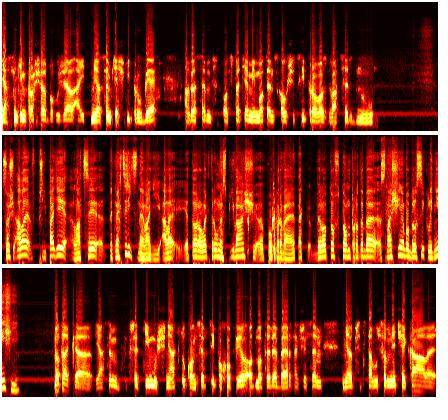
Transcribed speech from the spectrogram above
Já jsem tím prošel, bohužel, a měl jsem těžký průběh a byl jsem v podstatě mimo ten zkoušecí provoz 20 dnů. Což ale v případě Laci, teď nechci říct nevadí, ale je to role, kterou nespíváš eh, poprvé, tak bylo to v tom pro tebe snažší nebo byl jsi klidnější? No tak eh, já jsem předtím už nějak tu koncepci pochopil od Lotte de Ber, takže jsem měl představu, co mě čeká, ale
